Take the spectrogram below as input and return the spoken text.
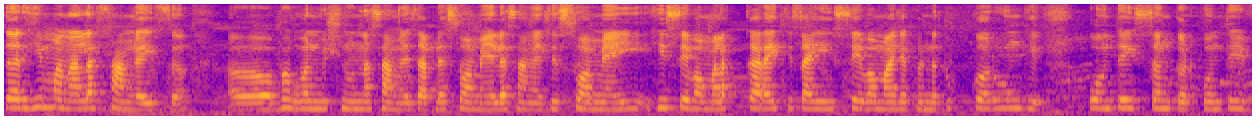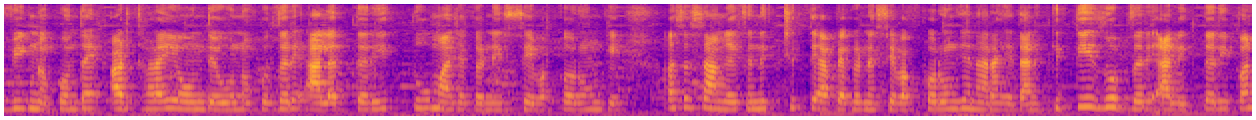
तरीही मनाला सांगायचं भगवान विष्णूंना सांगायचं आपल्या स्वाम्याला सांगायचे स्वाम्याई ही सेवा मला करायचीच आहे ही सेवा माझ्याकडनं तू करून घे. कोणतेही संकट कोणतेही विघ्न कोणताही अडथळा येऊन देऊ नको. जरी आलात तरी तू माझ्याकडनं सेवा करून घे. असं सांगायचं निश्चित ते आपल्याकडनं सेवा करून घेणार आहेत. आणि किती झोप जरी आली तरी पण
